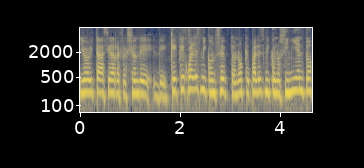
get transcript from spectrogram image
yo ahorita hacía la reflexión de, de qué, qué, cuál es mi concepto, ¿no? Que, cuál es mi conocimiento.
